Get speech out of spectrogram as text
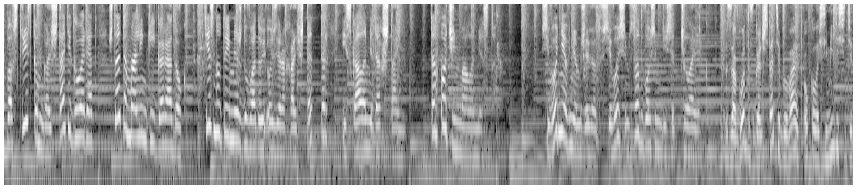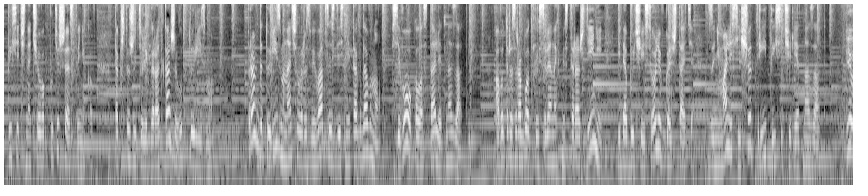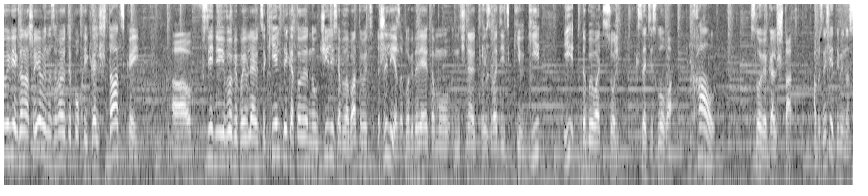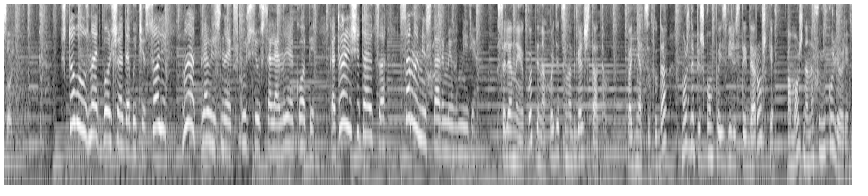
Об австрийском Гальштате говорят, что это маленький городок, втиснутый между водой озера Хальштеттер и скалами Дахштайн. Там очень мало места. Сегодня в нем живет всего 780 человек. За год в Гальштате бывает около 70 тысяч ночевок путешественников, так что жители городка живут туризмом. Правда, туризм начал развиваться здесь не так давно, всего около 100 лет назад. А вот разработкой соляных месторождений и добычей соли в Гальштате занимались еще 3000 лет назад. Первый век до нашей эры называют эпохой Гальштатской. А, в Средней Европе появляются кельты, которые научились обрабатывать железо. Благодаря этому начинают производить кирки и добывать соль. Кстати, слово «хал» в слове «гальштадт» обозначает именно соль. Чтобы узнать больше о добыче соли, мы отправились на экскурсию в соляные копи, которые считаются самыми старыми в мире. Соляные копи находятся над Гальштатом. Подняться туда можно пешком по извилистой дорожке, а можно на фуникулере.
